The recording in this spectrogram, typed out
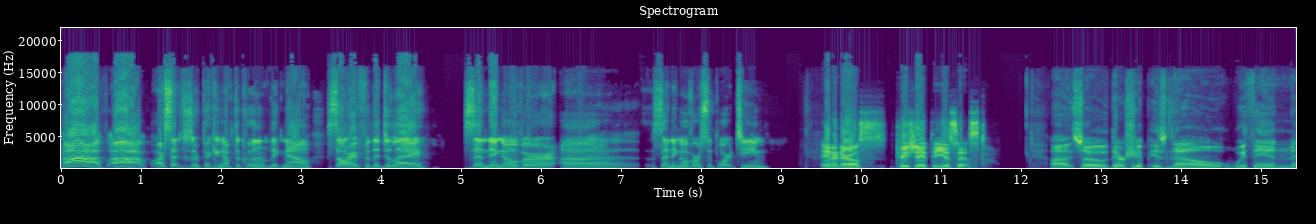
ah, ah! Our sensors are picking up the coolant leak now. Sorry for the delay. Sending over, uh, sending over a support team. Anna Neros, appreciate the assist. Uh, so their ship is now within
